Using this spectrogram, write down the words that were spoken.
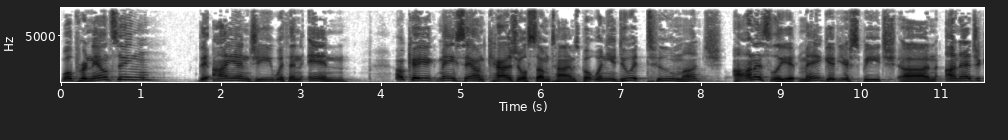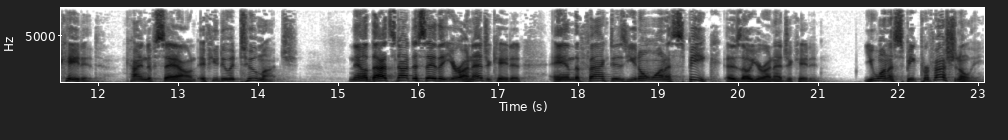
Well, pronouncing the ing with an in, okay, it may sound casual sometimes, but when you do it too much, honestly, it may give your speech an uneducated kind of sound if you do it too much. Now, that's not to say that you're uneducated, and the fact is you don't want to speak as though you're uneducated. You want to speak professionally.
